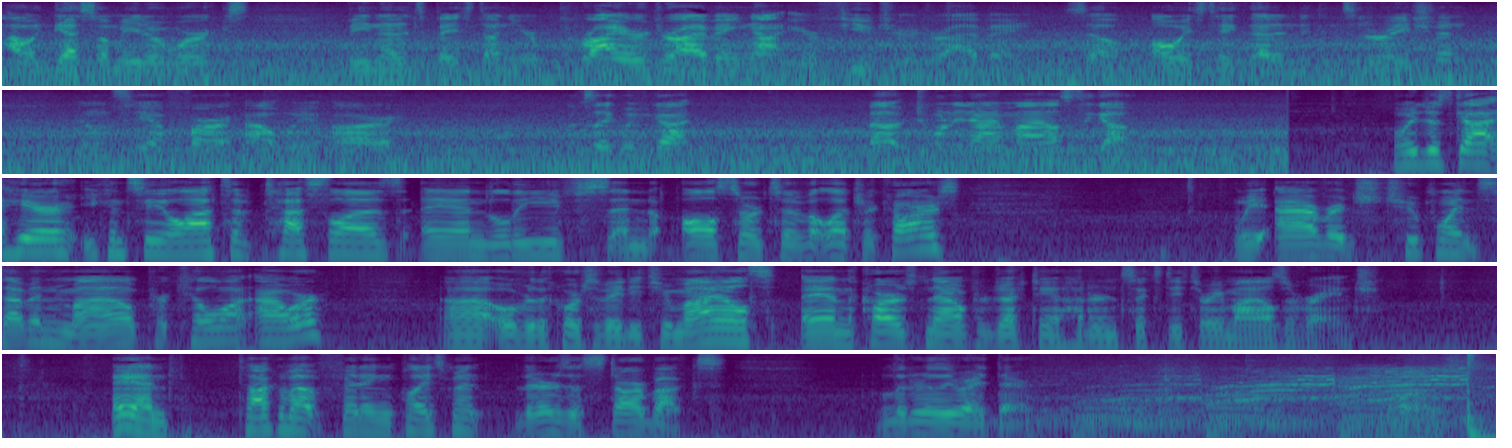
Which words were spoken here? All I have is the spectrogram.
how a guessometer works, being that it's based on your prior driving, not your future driving. So always take that into consideration. And let's see how far out we are. Looks like we've got about 29 miles to go. We just got here, you can see lots of Teslas and Leafs and all sorts of electric cars. We averaged 2.7 mile per kilowatt hour uh, over the course of 82 miles, and the car is now projecting 163 miles of range. And talk about fitting placement, there's a Starbucks literally right there. Whoa.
